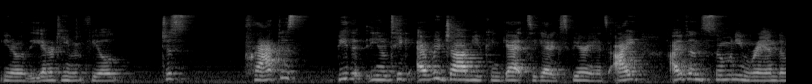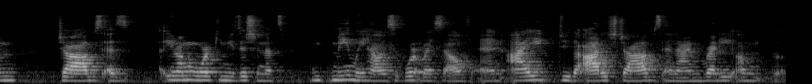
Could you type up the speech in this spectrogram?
you know the entertainment field, just practice. Be the you know take every job you can get to get experience. I I've done so many random jobs as you know I'm a working musician. That's mainly how I support myself, and I do the oddest jobs, and I'm ready on. The,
